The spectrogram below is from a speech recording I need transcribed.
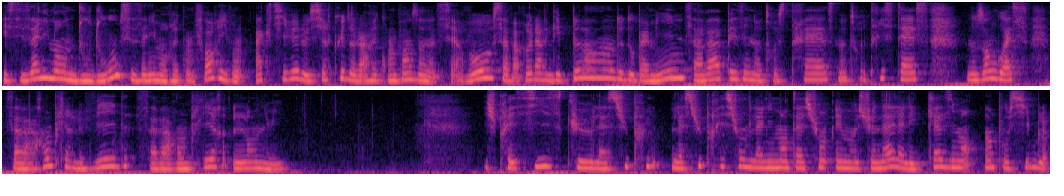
Et ces aliments doudous, ces aliments réconfort, ils vont activer le circuit de la récompense dans notre cerveau, ça va relarguer plein de dopamine, ça va apaiser notre stress, notre tristesse, nos angoisses, ça va remplir le vide, ça va remplir l'ennui. Je précise que la, la suppression de l'alimentation émotionnelle, elle est quasiment impossible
